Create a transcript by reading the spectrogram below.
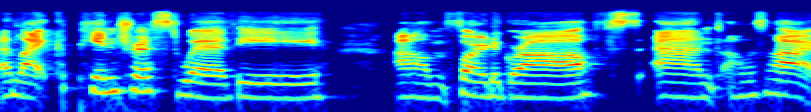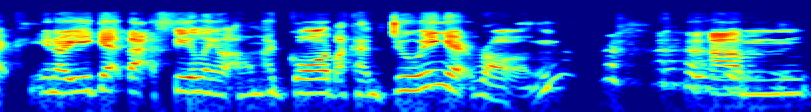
and like pinterest worthy um, photographs and i was like you know you get that feeling like oh my god like i'm doing it wrong um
